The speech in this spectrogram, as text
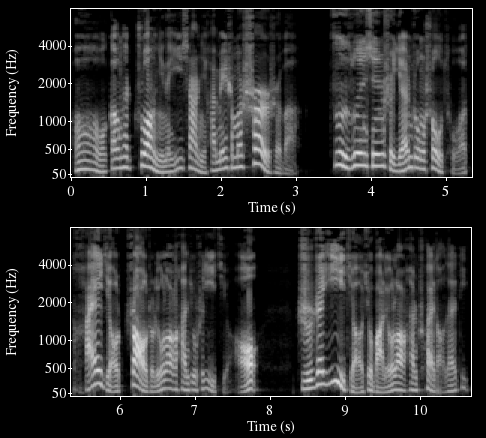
哦，我刚才撞你那一下，你还没什么事儿是吧？自尊心是严重受挫，抬脚照着流浪汉就是一脚，只这一脚就把流浪汉踹倒在地。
